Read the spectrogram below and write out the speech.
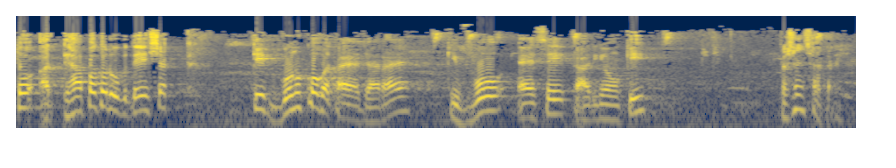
तो अध्यापक और उपदेशक के गुण को बताया जा रहा है कि वो ऐसे कार्यों की प्रशंसा करें।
